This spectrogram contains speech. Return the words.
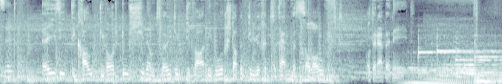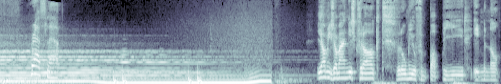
vereinzelt. Einseitig kalte Wortduschen und zweideutig warme Buchstabentücher zu dem, was so läuft. Oder eben nicht. RefLab. Ich habe mich schon manchmal gefragt, warum ich auf dem Papier immer noch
